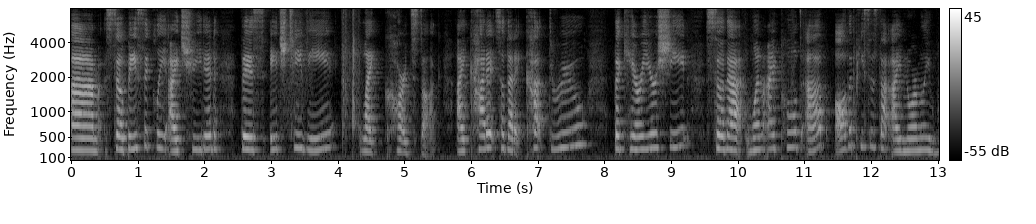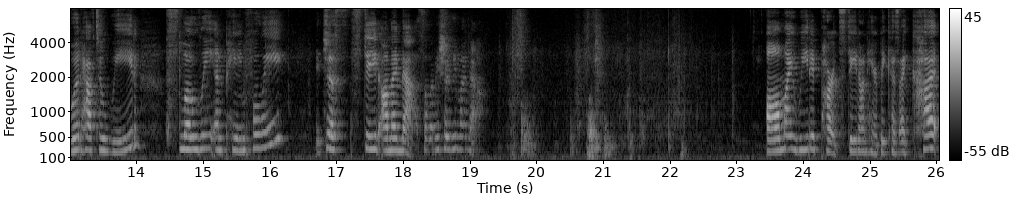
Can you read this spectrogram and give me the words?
Um, so basically I treated this HTV like cardstock. I cut it so that it cut through the carrier sheet so that when I pulled up, all the pieces that I normally would have to weed slowly and painfully, it just stayed on my mat. So let me show you my mat. All my weeded parts stayed on here because I cut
